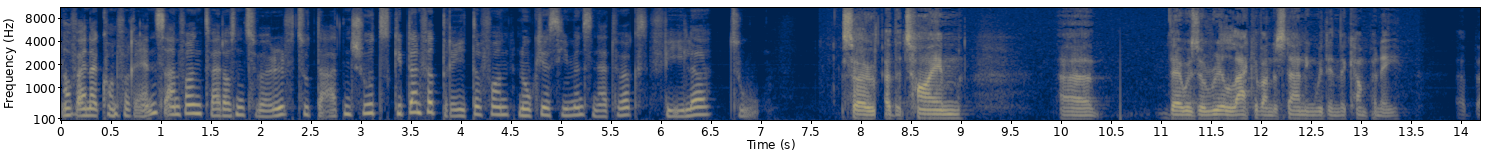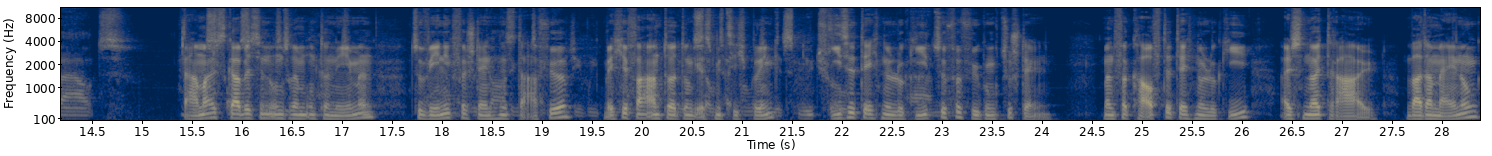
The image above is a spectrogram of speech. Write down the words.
Auf einer Konferenz Anfang 2012 zu Datenschutz gibt ein Vertreter von Nokia Siemens Networks Fehler zu. So at the time Uh, there was a real lack of understanding within the company about Damals gab es in unserem Unternehmen zu wenig Verständnis dafür, welche Verantwortung es mit sich bringt, diese Technologie zur Verfügung zu stellen. Man verkaufte Technologie als neutral, war der Meinung,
